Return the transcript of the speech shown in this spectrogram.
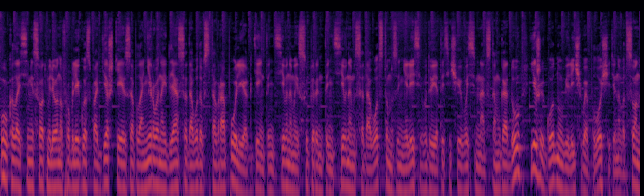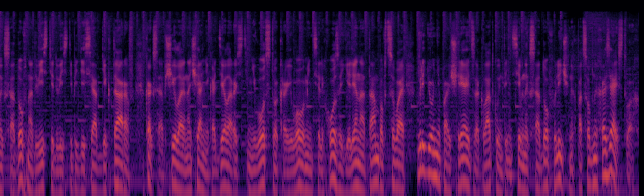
Около 700 миллионов рублей господдержки запланированной для садоводов Ставрополья, где интенсивным и суперинтенсивным садоводством занялись в 2018 году, ежегодно увеличивая площадь инновационных инновационных садов на 200-250 гектаров. Как сообщила начальник отдела растеневодства Краевого Минсельхоза Елена Тамбовцева, в регионе поощряет закладку интенсивных садов в личных подсобных хозяйствах.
